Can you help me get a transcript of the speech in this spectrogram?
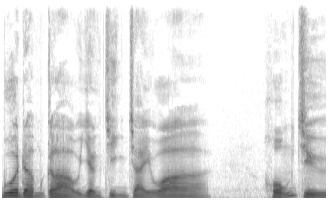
บัวดำกล่าวอย่างจริงใจว่า หงจือ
